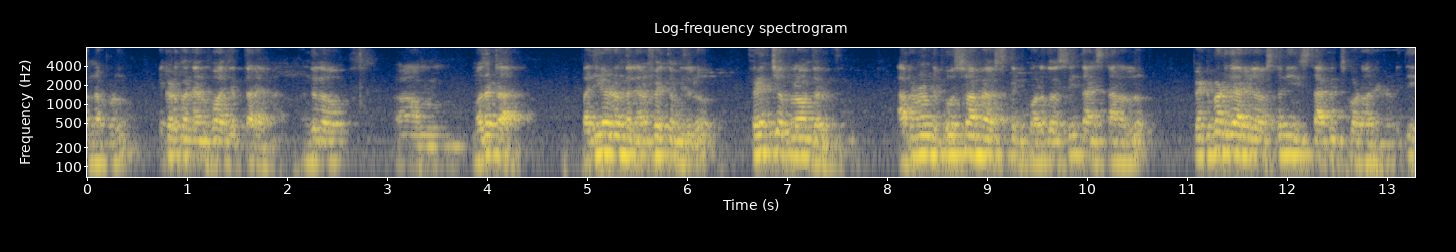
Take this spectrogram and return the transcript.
అన్నప్పుడు ఇక్కడ కొన్ని అనుభవాలు చెప్తారు ఆయన. అందులో మొదట పదిహేడు వందల ఎనభై తొమ్మిదిలో ఫ్రెంచ్ విప్లవం జరుగుతుంది. అక్కడ నుండి భూస్వామ్య వ్యవస్థని కొలదోసి దాని స్థానంలో పెట్టుబడిదారుల వ్యవస్థని స్థాపించుకోవడం అనేటువంటిది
